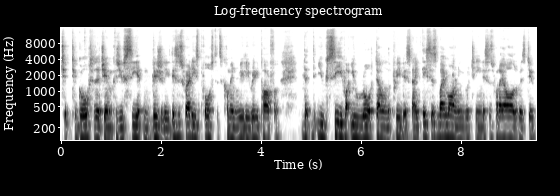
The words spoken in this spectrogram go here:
to, to go to the gym because you see it and visually. This is where these post-its come in really, really powerful. That you see what you wrote down the previous night. This is my morning routine. This is what I always do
